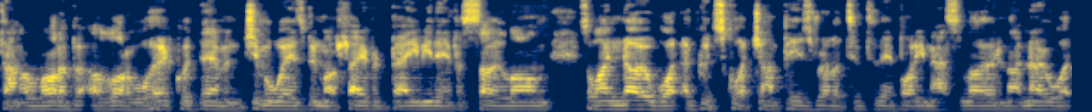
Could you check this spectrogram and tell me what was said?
done a lot of a lot of work with them. And GymAware has been my favorite baby there for so long, so I know what a good squat jump is relative to their body mass load, and I know what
